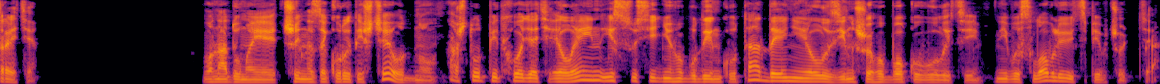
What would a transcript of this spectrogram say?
Третє. Вона думає, чи не закурити ще одну, аж тут підходять Елейн із сусіднього будинку та Деніел з іншого боку вулиці і висловлюють співчуття.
